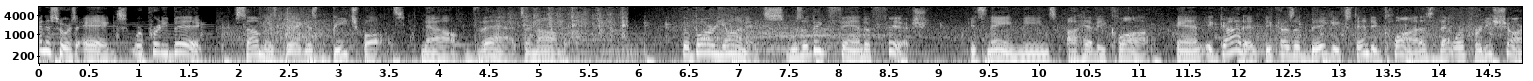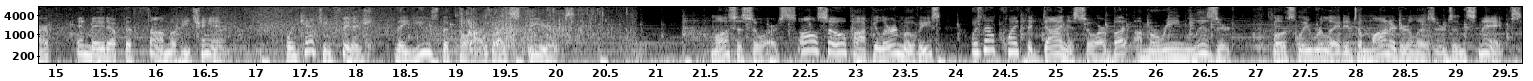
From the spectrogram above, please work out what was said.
Dinosaurs' eggs were pretty big, some as big as beach balls. Now, that's a number. The Baryonyx was a big fan of fish. Its name means a heavy claw, and it got it because of big extended claws that were pretty sharp and made up the thumb of each hand. When catching fish, they used the claws like spears. Mosasaurus, also popular in movies, was not quite the dinosaur but a marine lizard, closely related to monitor lizards and snakes.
